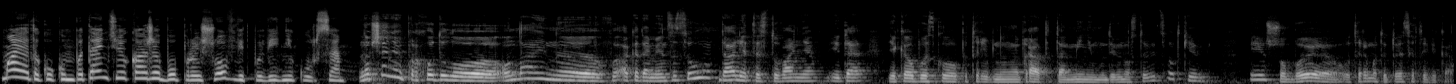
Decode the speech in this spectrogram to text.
Має таку компетенцію, каже, бо пройшов відповідні курси. Навчання проходило онлайн е, в академії НСЦУ. Далі тестування іде, яке обов'язково потрібно набрати там мінімум 90%, і щоб отримати той сертифікат.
